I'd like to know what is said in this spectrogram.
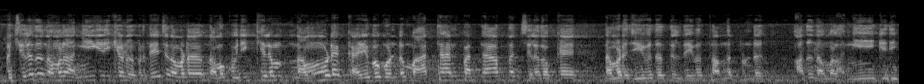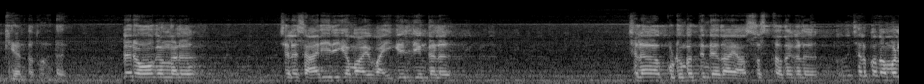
അപ്പൊ ചിലത് നമ്മൾ അംഗീകരിക്കണം പ്രത്യേകിച്ച് നമ്മുടെ നമുക്ക് ഒരിക്കലും നമ്മുടെ കഴിവ് കൊണ്ട് മാറ്റാൻ പറ്റാത്ത ചിലതൊക്കെ നമ്മുടെ ജീവിതത്തിൽ ദൈവം തന്നിട്ടുണ്ട്. അത് നമ്മൾ അംഗീകരിക്കേണ്ടതുണ്ട്. ചില രോഗങ്ങൾ ചില ശാരീരികമായ വൈകല്യങ്ങൾ ചില കുടുംബത്തിന്റെതായ അസ്വസ്ഥതകൾ ചിലപ്പോൾ നമ്മൾ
